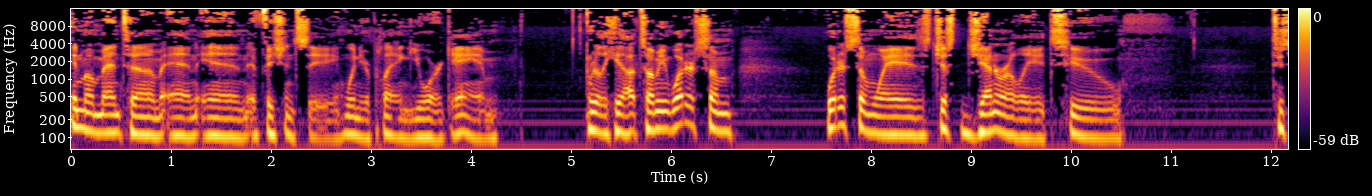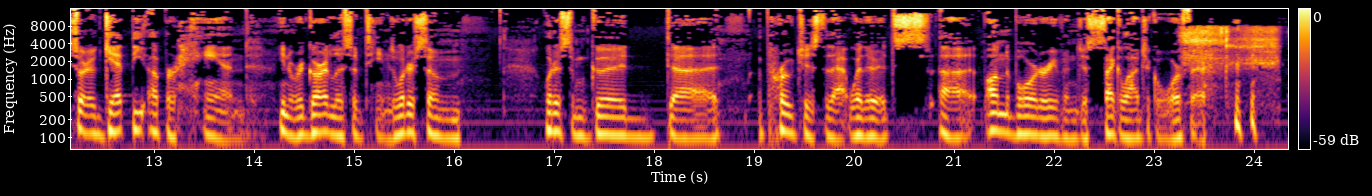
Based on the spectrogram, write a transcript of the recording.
in momentum and in efficiency when you're playing your game really heal out. So, I mean, what are some what are some ways, just generally, to to sort of get the upper hand? You know, regardless of teams, what are some what are some good uh, approaches to that? Whether it's uh, on the board or even just psychological warfare.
